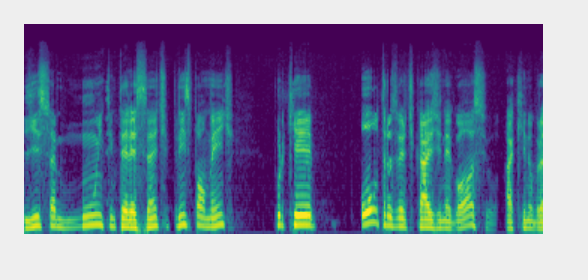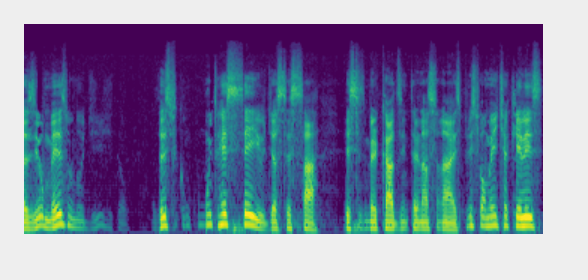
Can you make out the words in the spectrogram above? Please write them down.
E isso é muito interessante, principalmente porque outras verticais de negócio aqui no Brasil, mesmo no digital, às vezes ficam com muito receio de acessar esses mercados internacionais, principalmente aqueles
